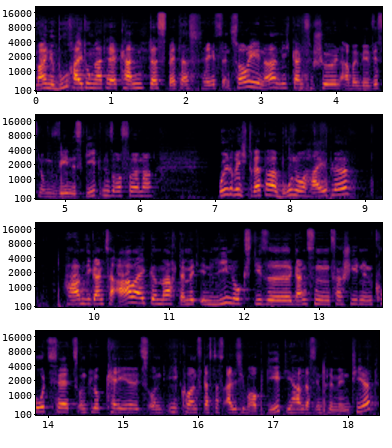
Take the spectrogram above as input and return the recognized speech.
Meine Buchhaltung hat erkannt, dass Better Safe than Sorry, ne, nicht ganz so schön, aber wir wissen, um wen es geht in unserer Firma. Ulrich Trepper, Bruno Heible haben die ganze Arbeit gemacht, damit in Linux diese ganzen verschiedenen Codesets und Locales und econf, dass das alles überhaupt geht. Die haben das implementiert.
